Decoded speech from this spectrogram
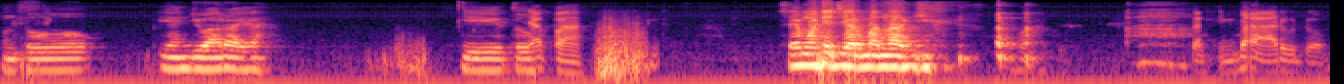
untuk yang juara ya. Gitu. Siapa? Saya maunya Jerman lagi. Bukan tim baru dong.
